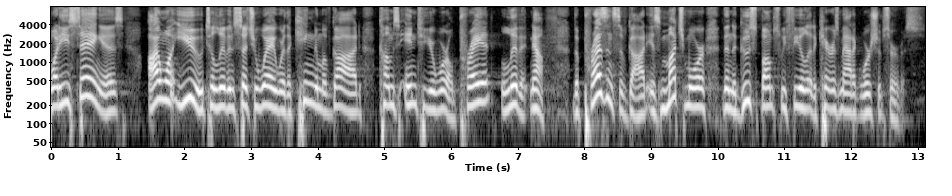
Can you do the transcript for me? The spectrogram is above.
what he's saying is, I want you to live in such a way where the kingdom of God comes into your world. Pray it, live it. Now, the presence of God is much more than the goosebumps we feel at a charismatic worship service.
